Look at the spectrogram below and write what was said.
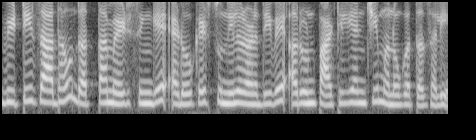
V. T. Jadhav Datta Medsinge advocate Sunil Randive Arun Patil यांची मनोगत झाली.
